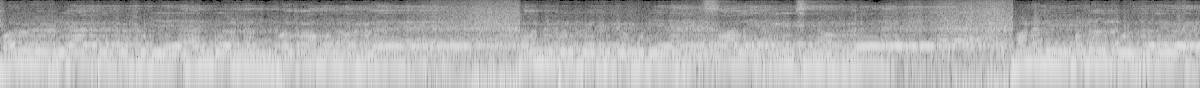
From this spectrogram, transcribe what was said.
வரவேற்பு ஆற்றிருக்கக்கூடிய அன்பு அண்ணன் பலராமன் அவர்களே தலைமை பொறுப்பேற்றிருக்கக்கூடிய சாலை கணேசன் அவர்களே மணலி மண்டல குழு தலைவர்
